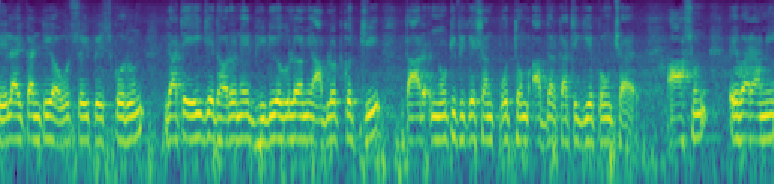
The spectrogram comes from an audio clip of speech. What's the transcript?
বেল আইকনটি অবশ্যই প্রেস করুন, যাতে এই যে ধরনের ভিডিওগুলো আমি আপলোড করছি, তার নোটিফিকেশান প্রথম আপনার কাছে গিয়ে পৌঁছায়। আসুন, এবার আমি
